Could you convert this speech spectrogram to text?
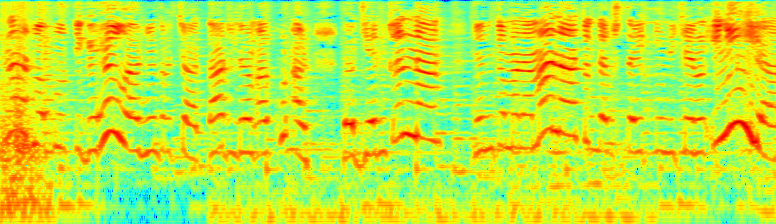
Inilah 23 hewan yang tercatat di dalam Al-Quran. Bagian ke-6 Dan ke mana-mana tetap stay tune di channel ini ya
